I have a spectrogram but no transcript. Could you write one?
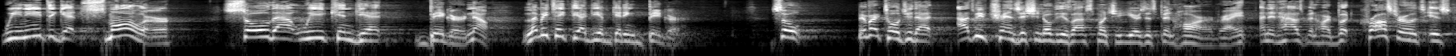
We need to get smaller so that we can get bigger. Now, let me take the idea of getting bigger. So Remember I told you that as we've transitioned over these last bunch of years, it's been hard, right? And it has been hard. But Crossroads is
